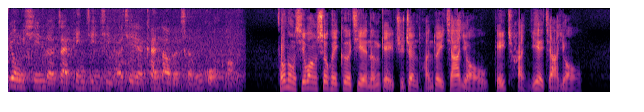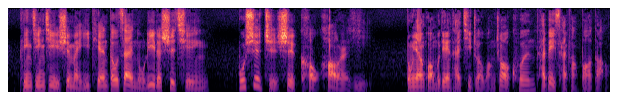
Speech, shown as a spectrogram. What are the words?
用心的在拼经济，而且也看到的成果啊。”总统希望社会各界能给执政团队加油，给产业加油。拼经济是每一天都在努力的事情，不是只是口号而已。中央广播电台记者王兆坤台北采访报道。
